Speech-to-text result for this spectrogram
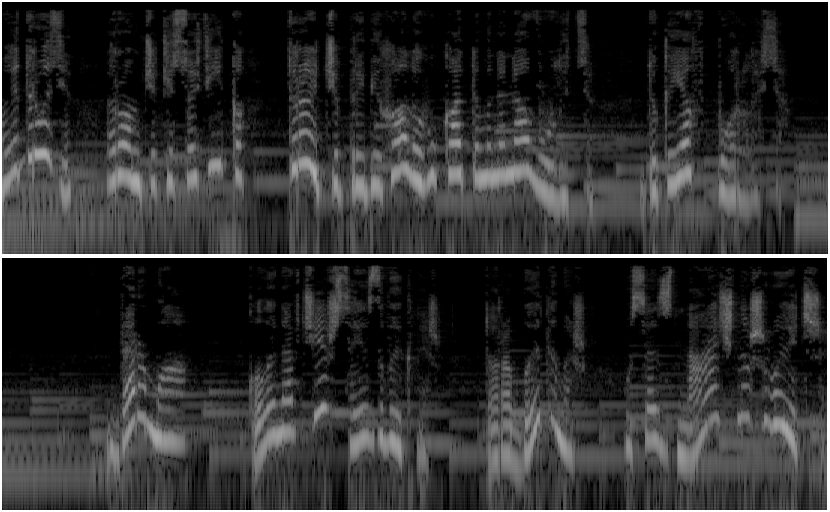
Мої друзі, Ромчик і Софійка, тричі прибігали гукати мене на вулицю, доки я впоралася. Дарма, коли навчишся і звикнеш, то робитимеш усе значно швидше.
